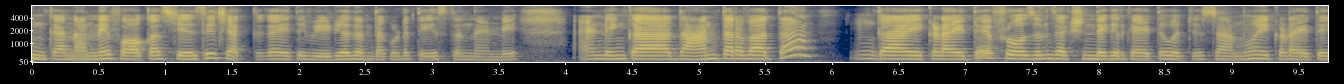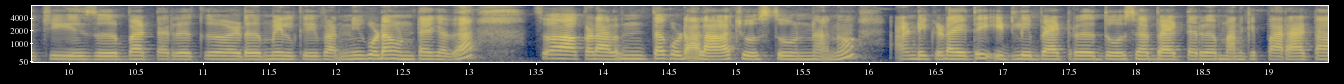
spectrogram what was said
ఇంకా నన్నే ఫోకస్ చేసి చక్కగా అయితే వీడియో అదంతా కూడా తీస్తుందండి. అండ్ ఇంకా దాని తర్వాత ఇంకా ఇక్కడైతే ఫ్రోజన్ సెక్షన్ దగ్గరికి అయితే వచ్చేసాము. ఇక్కడ అయితే చీజ్ బటర్ కర్డ్ మిల్క్ ఇవన్నీ కూడా ఉంటాయి కదా. సో అక్కడ అంతా కూడా అలా చూస్తూ ఉన్నాను. అండ్ ఇక్కడ అయితే ఇడ్లీ బ్యాటర్ దోశ బ్యాటర్ మనకి పరాటా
